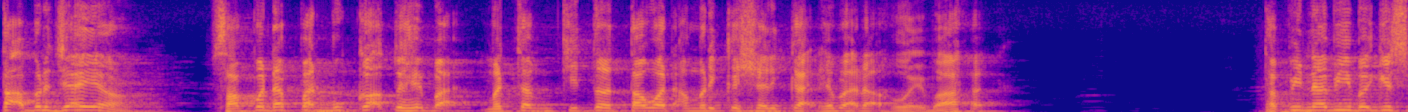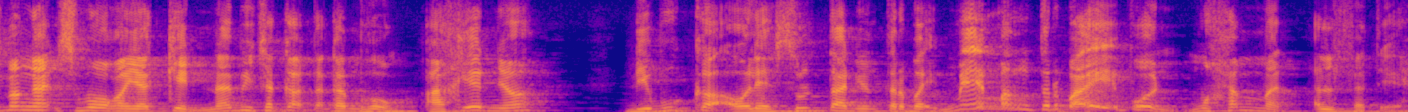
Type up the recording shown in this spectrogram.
Tak berjaya. Siapa dapat buka tu hebat. Macam kita tawan Amerika Syarikat hebat tak? Oh hebat. Tapi Nabi bagi semangat, semua orang yakin. Nabi cakap takkan bohong. Akhirnya, dibuka oleh sultan yang terbaik memang terbaik pun Muhammad Al-Fatih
